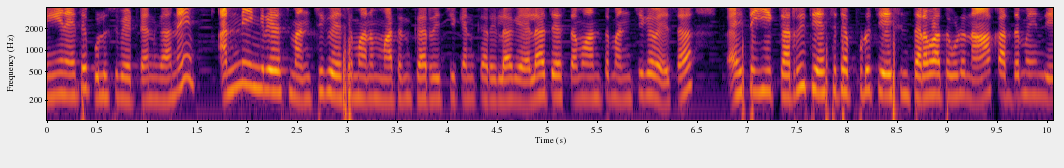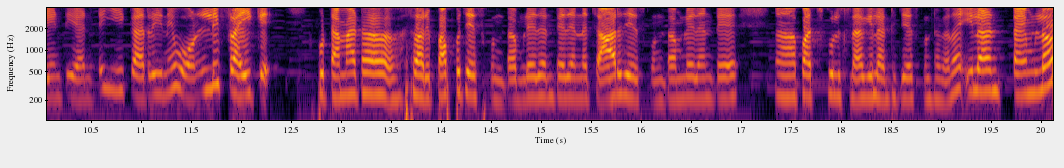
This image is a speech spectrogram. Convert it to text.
నేనైతే పులుసు పెట్టాను కానీ అన్ని ఇంగ్రీడియంట్స్ మంచిగా వేసాం. మనం మటన్ కర్రీ చికెన్ కర్రీ లాగా ఎలా చేస్తామో అంత మంచిగా వేసా. అయితే ఈ కర్రీ చేసేటప్పుడు చేసిన తర్వాత కూడా నాకు అర్థమైంది ఏంటి అంటే ఈ కర్రీని ఓన్లీ ఫ్రైకే. ఇప్పుడు టమాటా సారీ పప్పు చేసుకుంటాం లేదంటే ఏదైనా చారు చేసుకుంటాం లేదంటే పచ్చిపులుసు లాగా ఇలాంటివి చేసుకుంటాం కదా. ఇలాంటి టైంలో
